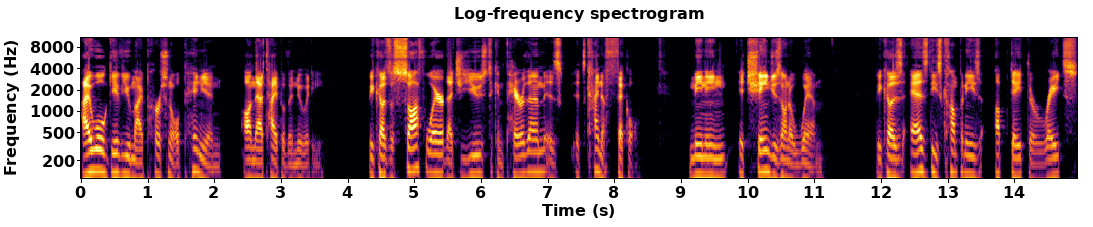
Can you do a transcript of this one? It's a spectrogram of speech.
I will give you my personal opinion on that type of annuity because the software that's used to compare them is it's kind of fickle, meaning it changes on a whim. Because as these companies update their rates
